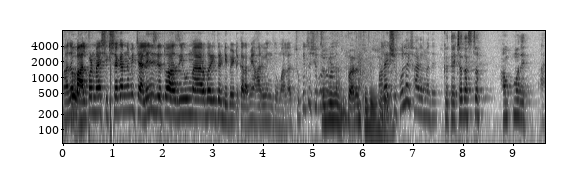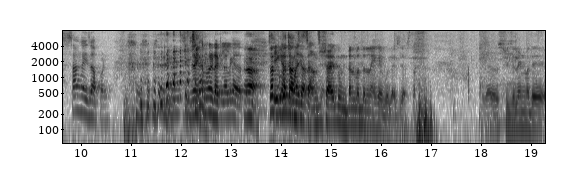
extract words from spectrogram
माझं बालपण माझ्या शिक्षकांना मी चॅलेंज देतो आज येऊन माझ्याबरोबर इथे डिबेट करा. मी हारवीन तुम्हाला. चुकीचं शिकवलं मला. चुकीचं फारच चुकीचं मला हे शिकवलंय शाळेमध्ये. की त्याच्यात असतं? हंपमध्ये? असं सांगायचं आपण. शिक्षकांवर ढकलायला काय? हा, chance आमच्या शाळेत उंटांबद्दल नाही काही बोलायचं जास्त. स्वित्झर्लंडमध्ये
